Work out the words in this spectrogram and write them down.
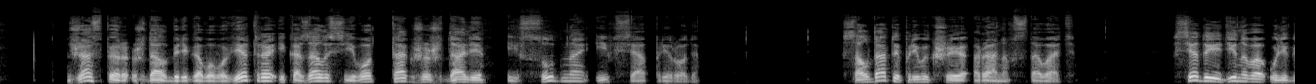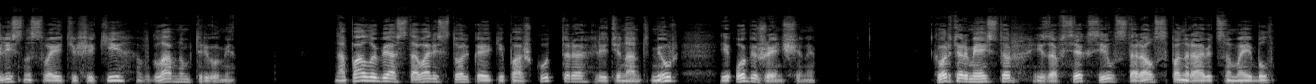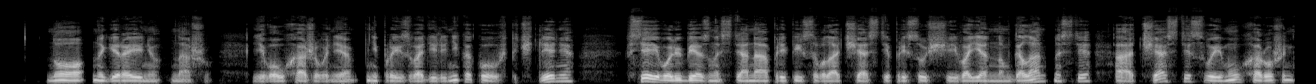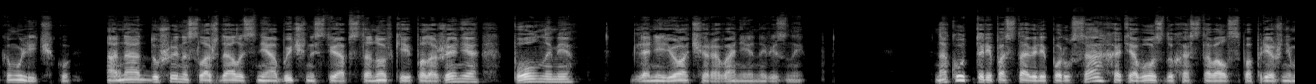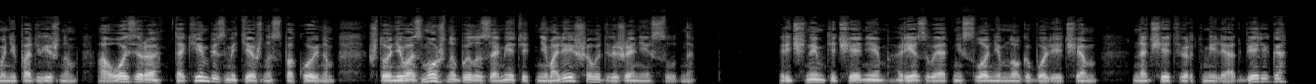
Джаспер ждал берегового ветра, и, казалось, его также ждали и судно, и вся природа. Солдаты, привыкшие рано вставать, все до единого улеглись на свои тюфяки в главном трюме. На палубе оставались только экипаж Куттера, лейтенант Мюр и обе женщины. Квартирмейстер изо всех сил старался понравиться Мейбл, но на героиню нашу его ухаживания не производили никакого впечатления, все его любезности она приписывала отчасти присущей военным галантности, а отчасти своему хорошенькому личику. Она от души наслаждалась необычностью обстановки и положения, полными для нее очарования новизны. На куттере поставили паруса, хотя воздух оставался по-прежнему неподвижным, а озеро таким безмятежно спокойным, что невозможно было заметить ни малейшего движения судна. Речным течением резвое отнесло немного более чем на четверть мили от берега,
